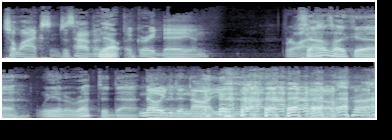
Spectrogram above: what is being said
chillaxing, just having Yep. a great day and relaxing. Sounds like uh, we interrupted that. no, you did not. You did not. No.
